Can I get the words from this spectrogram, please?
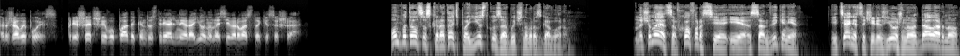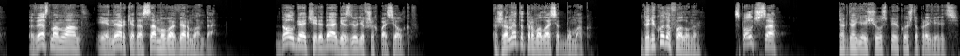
Ржавый пояс, пришедший в упадок индустриальные районы на северо-востоке США. Он пытался скоротать поездку за обычным разговором. Начинается в Хофорсе и Сандвикене и тянется через Южную Даларну, Вестманланд и Нерке до самого Вермланда. Долгая череда обезлюдевших поселков. Жанет оторвалась от бумаг. «Далеко до Фалуна?» «С полчаса. Тогда я еще успею кое-что проверить,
